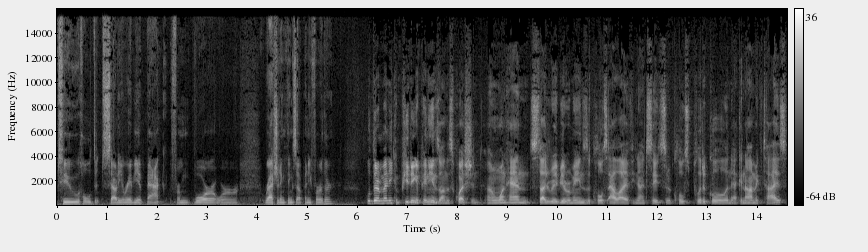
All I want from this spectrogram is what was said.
to hold Saudi Arabia back from war or? Ratcheting things up any further? Well, there are many competing opinions on this question. On one hand, Saudi Arabia remains a close ally of the United States. There are close political and economic ties.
